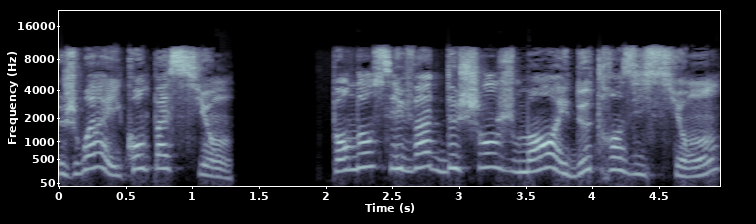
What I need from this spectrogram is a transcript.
joie et compassion. Pendant ces vagues de changement et de transition,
